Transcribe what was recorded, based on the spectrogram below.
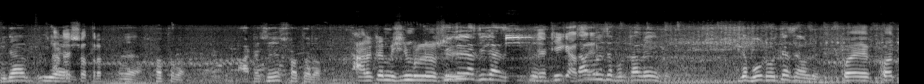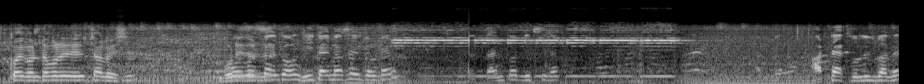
এটা ইয়ে, সতেরো। হ্যাঁ, সতেরো। আঠাশে সতেরো। আরেকটা মেশিন বললেন ঠিক আছে ঠিক আছে ঠিক আছে। চালু হয়েছে ভোট চালু হয়েছে এটা ভোট হইতেছে অলরেডি কয় কত- কয় ঘণ্টা পরে চালু হয়েছে? ভোট ওই হয়েছে? যে টাইম আছে এই ঘন্টায়। টাইম তো আর দেখছি না। আটটা একচল্লিশ বাজে।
